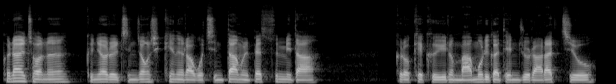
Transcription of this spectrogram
그날 저는 그녀를 진정시키느라고 진땀을 뺐습니다. 그렇게 그 일은 마무리가 된 줄 알았지요.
